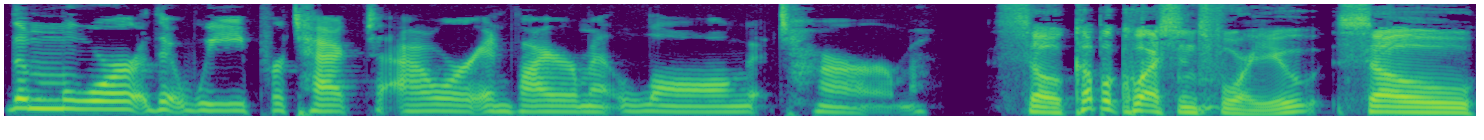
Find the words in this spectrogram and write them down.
the more that we protect our environment long term. So a couple questions for you. So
